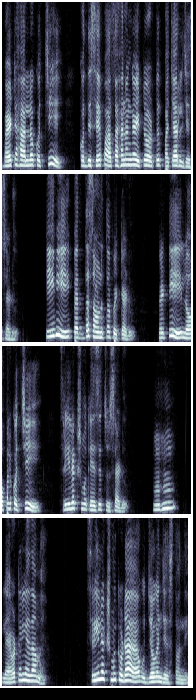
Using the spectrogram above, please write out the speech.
బయట హాల్లోకి వచ్చి కొద్దిసేపు అసహనంగా ఇటు అటు పచారులు చేశాడు. టీవీ పెద్ద సౌండ్తో పెట్టాడు. పెట్టి లోపలికొచ్చి శ్రీలక్ష్మికేసి చూశాడు. లేవటం లేదామె. శ్రీలక్ష్మి కూడా ఉద్యోగం చేస్తోంది.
